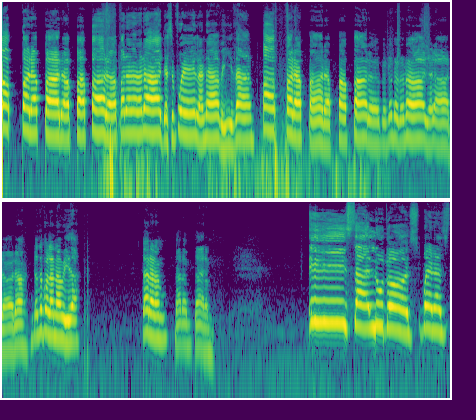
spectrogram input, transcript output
Pa para para pa para para ya se fue la Navidad. Pa para para pa para ya se fue la Navidad. Tararam, taram, taram. Y saludos, buenos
